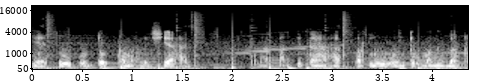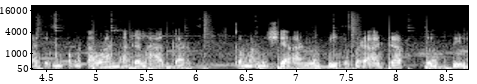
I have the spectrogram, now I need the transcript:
yaitu untuk kemanusiaan. Kenapa kita perlu untuk mengembangkan ilmu pengetahuan? Adalah agar kemanusiaan lebih beradab, lebih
